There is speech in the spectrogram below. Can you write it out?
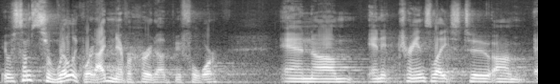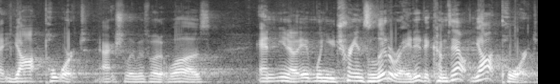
It was some Cyrillic word I'd never heard of before. And, um, and it translates to um, yacht port, actually, was what it was. And you know, it, when you transliterate it, it comes out yacht port.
